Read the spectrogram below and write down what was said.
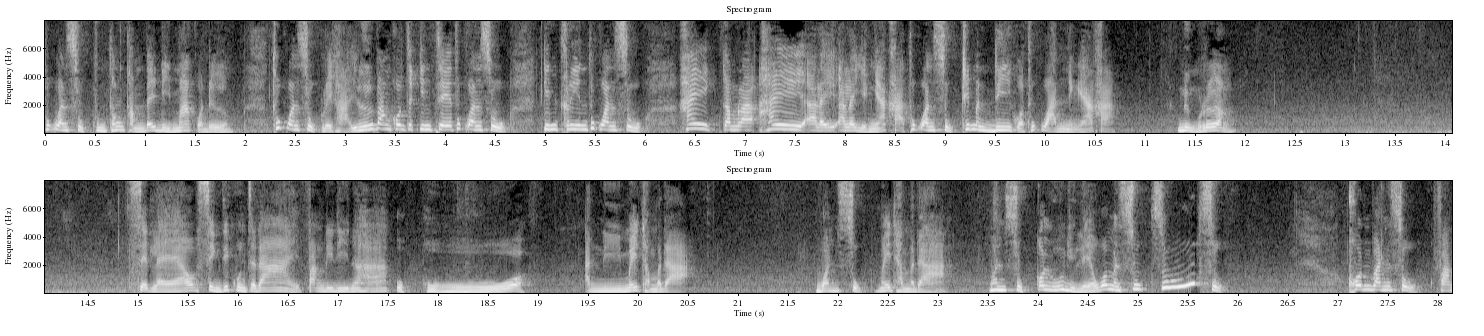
ทุกวันศุกร์คุณต้องทำได้ดีมากกว่าเดิม ทุกวันศุกร์เลยค่ะ หรือบางคนจะกินเจทุกวันศุกร์กินคลีนทุกวันศุกร์ให้กำลังให้อะไรอะไรอย่างเงี้ยค่ะ ทุกวันศุกร์ที่มันดีกว่าทุกวันอย่างเงี้ยค่ะหนึ่งเรื่อง เสร็จแล้วสิ่งที่คุณจะได้ฟังดีๆนะคะโอ้โหอันนี้ไม่ธรรมดา วันศุกร์ไม่ธรรมดา วันศุกร์ก็รู้อยู่แล้วว่ามันสุกสุกสุก คนวันศุกร์ฟัง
